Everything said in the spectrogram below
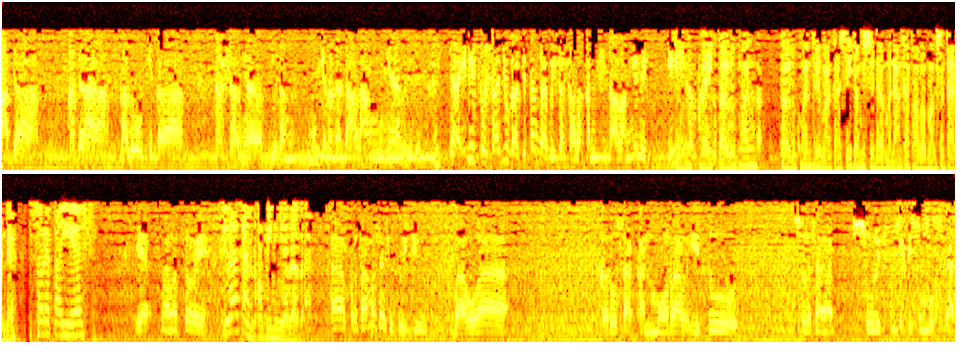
ada ada kalau kita kasarnya bilang mungkin ada dalangnya begitu. Ya ini susah juga kita nggak bisa salahkan si dalang ini. Ini ya, baik Pak Lukman, Pak Lukman terima kasih kami sudah menangkap apa maksud Anda. Sore Pak Yes. Ya, selamat sore. Silakan opininya Bapak. Uh, pertama saya setuju bahwa kerusakan moral itu sudah sangat sulit untuk disembuhkan.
